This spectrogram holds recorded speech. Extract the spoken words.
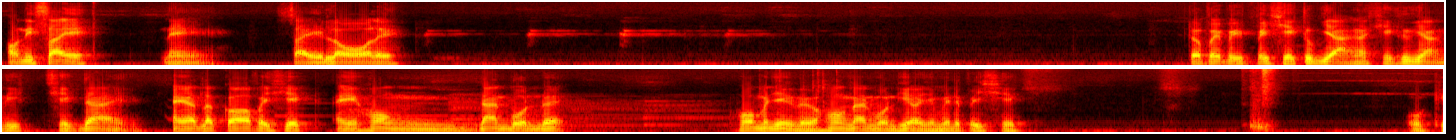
เอานี่ใส่แน่ใส่รอเลยเดี๋ยวไปไปไปเช็คทุกอย่างนะเช็คทุกอย่างที่เช็คได้ไอ้แล้วก็ไปเช็คไอ้ห้องด้านบนด้วยเพราะมันยังเหลือห้องด้านบนที่เรายังไม่ได้ไปเช็ค โอเค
